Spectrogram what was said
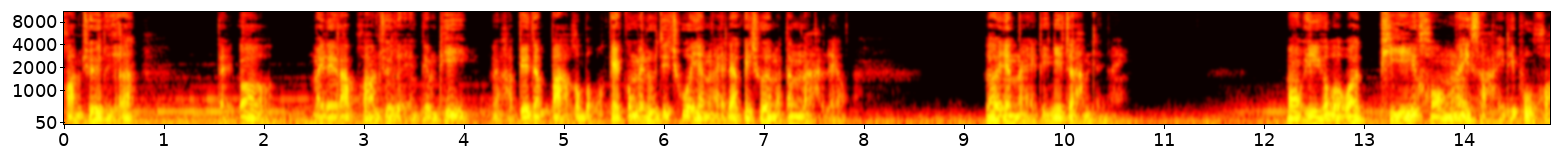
ความช่วยเหลือ แต่ก็ไม่ได้รับความช่วยเหลืออย่างเต็มที่ นะครับเจ๊จำปาก็บอกว่าแกก็ไม่รู้จะช่วยยังไง แล้วแกช่วยมาตั้งนานแล้ว แล้วยังไงทีนี้จะทํำยังไง หมอผีก็บอกว่าผีของไอ้สายที่ผูกคอ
